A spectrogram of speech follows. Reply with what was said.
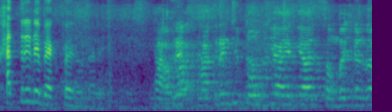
खात्रीने बॅकफायर होणार आहे. ठाकरे ठाकरेंची तोफ जी आहे ती आज संभाजीनगर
